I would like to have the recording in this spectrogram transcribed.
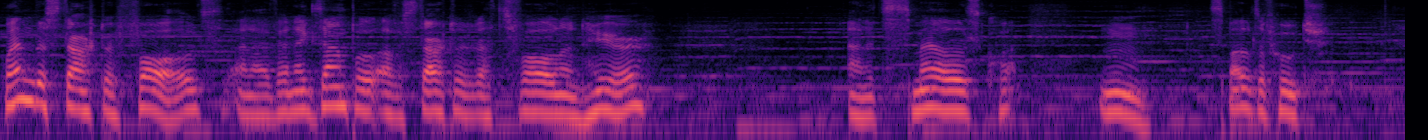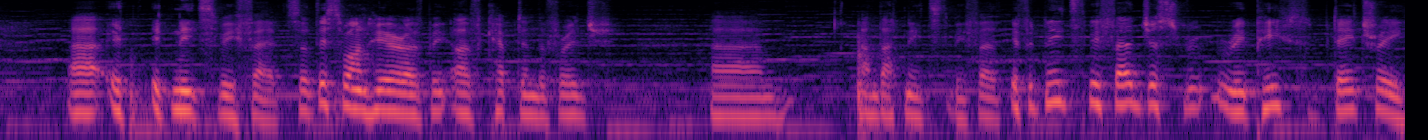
when the starter falls, and I have an example of a starter that's fallen here, and it smells quite, mm, smells of hooch. Uh, it, it needs to be fed. So this one here I've, been, I've kept in the fridge um, and that needs to be fed. If it needs to be fed, just re- repeat day three.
